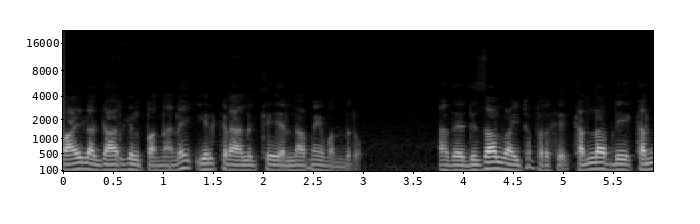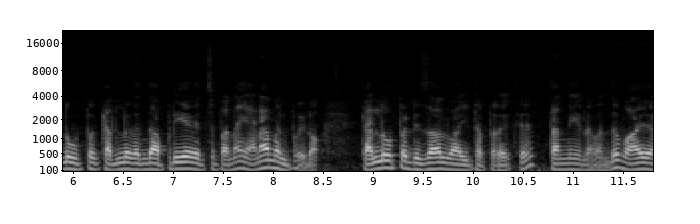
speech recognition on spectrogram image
வாயில் கார்கிள் பண்ணாலே இருக்கிற அழுக்கு எல்லாமே வந்துடும் அது டிசால்வ் ஆயிட்ட பிறகு கல் அப்படியே கல் உப்பு கல் வந்து அப்படியே வச்சு பண்ணால் எனாமல் போயிடும். கல் உப்பு டிசால்வ் ஆயிட்ட பிறகு தண்ணியில் வந்து வாயை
